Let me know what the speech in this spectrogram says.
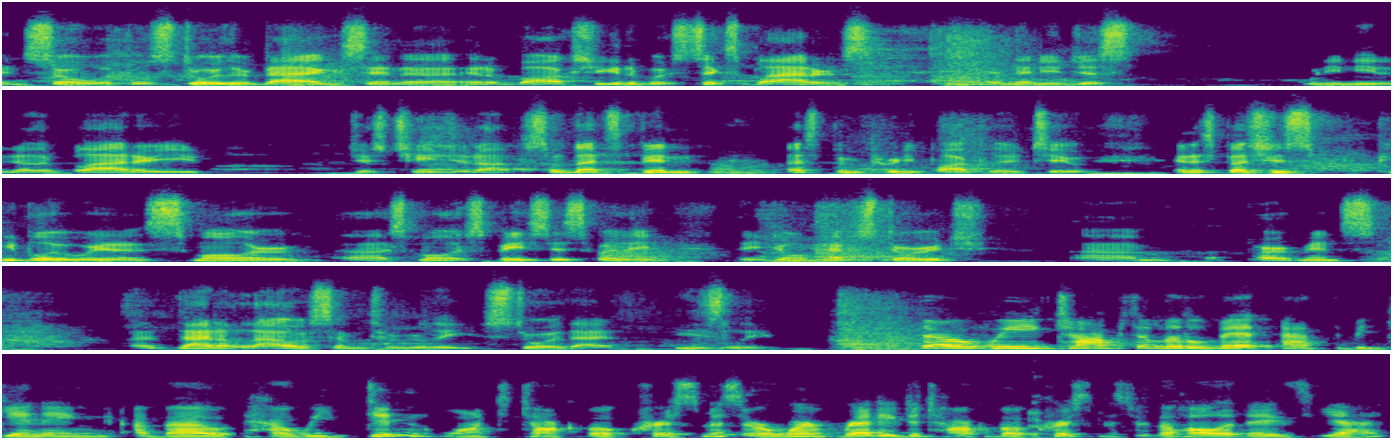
And so what they'll store their bags in a, in a box, you get about six bladders. And then you just, when you need another bladder, you just change it up. So that's been, that's been pretty popular too. And especially people who are in smaller, uh, smaller spaces where they, they don't have storage um, apartments, that allows them to really store that easily. So we talked a little bit at the beginning about how we didn't want to talk about Christmas or weren't ready to talk about Christmas or the holidays yet.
